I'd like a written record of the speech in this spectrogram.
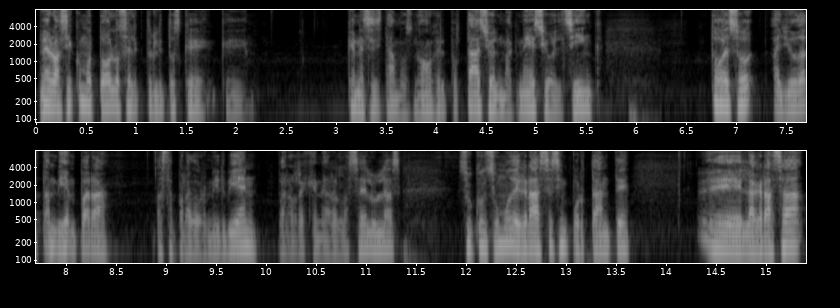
pero así como todos los electrolitos que, que, necesitamos, ¿no? El potasio, el magnesio, el zinc, todo eso ayuda también para, hasta para dormir bien, para regenerar las células. Su consumo de grasa es importante. Eh, la grasa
